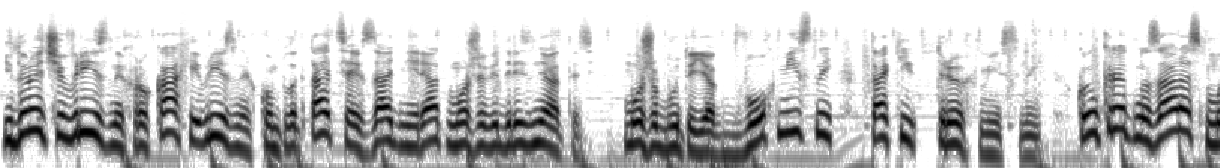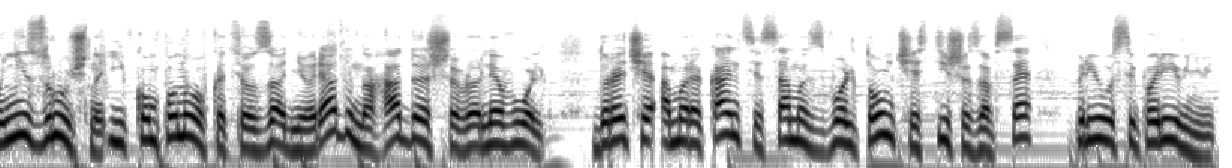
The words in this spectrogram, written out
І до речі, в різних роках і в різних комплектаціях задній ряд може відрізнятись. Може бути як двохмісний, так і трьохмісний. Конкретно зараз мені зручно, і компоновка цього заднього ряду нагадує Chevrolet Volt. До речі, американці саме з вольтом частіше за все Prius порівнюють.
